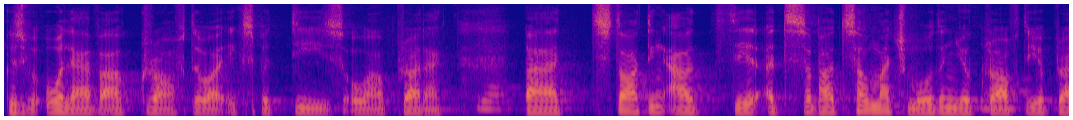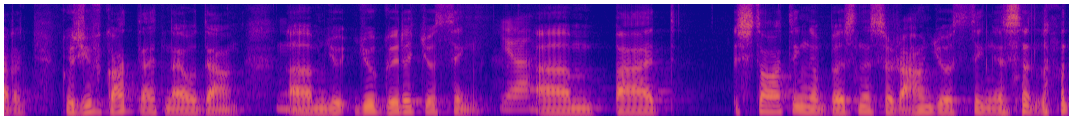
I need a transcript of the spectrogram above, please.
because we all have our craft or our expertise or our product. Yeah. But starting out, the, it's about so much more than your craft or your product, because you've got that nailed down. Um, you, you're good at your thing. Yeah. Um, but starting a business around your thing is a lot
